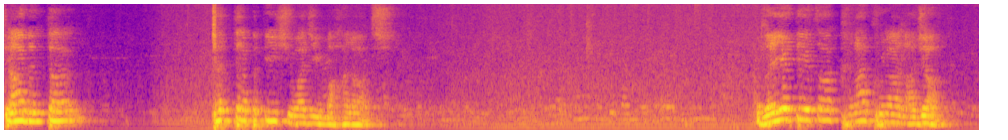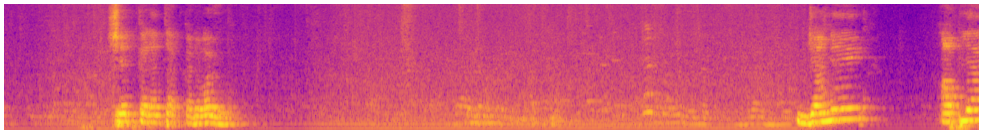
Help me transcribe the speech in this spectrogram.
त्यानंतर छत्रपती शिवाजी महाराज. रयतेचा खरा खुरा राजा शेतकऱ्यांचा कडवाळू ज्याने आपल्या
